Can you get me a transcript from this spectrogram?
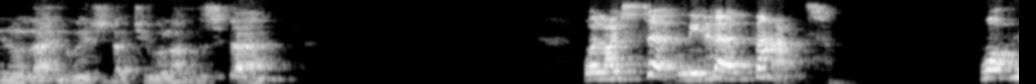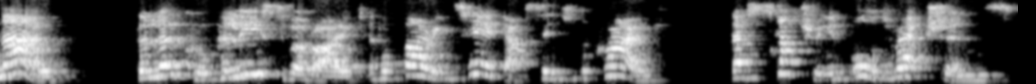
in a language that you will understand. Well, I certainly heard that. What now? The local police have arrived and are firing tear gas into the crowd. They're scattering in all directions.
